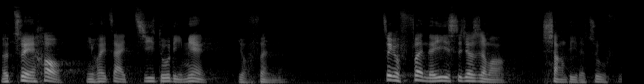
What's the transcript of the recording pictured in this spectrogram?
而最后，你会在基督里面有份了。这个份的意思就是什么？上帝的祝福，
